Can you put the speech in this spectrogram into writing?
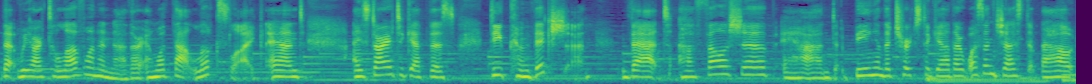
that we are to love one another and what that looks like? And I started to get this deep conviction that uh, fellowship and being in the church together wasn't just about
